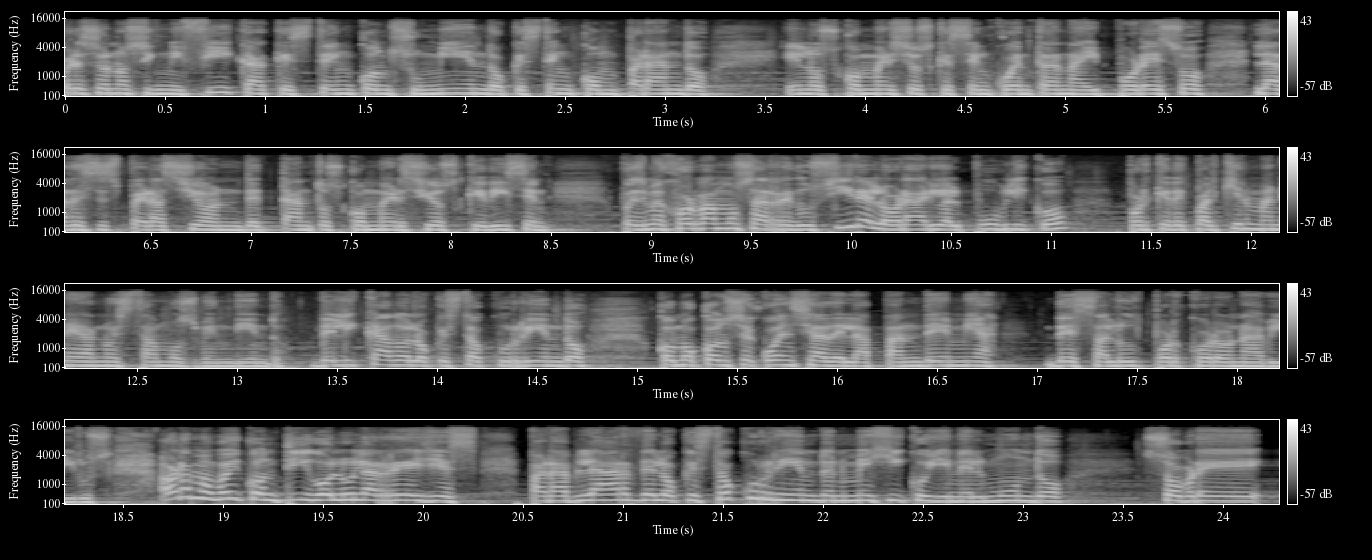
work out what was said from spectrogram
Pero eso no significa que estén consumiendo, que estén comprando en los comercios que se encuentran ahí. Por eso la desesperación de tantos comercios que dicen, pues mejor vamos a reducir el horario al público porque de cualquier manera no estamos vendiendo. Delicado lo que está ocurriendo como consecuencia de la pandemia de salud por coronavirus. Ahora me voy contigo, Lula Reyes, para hablar de lo que está ocurriendo en México y en el mundo sobre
